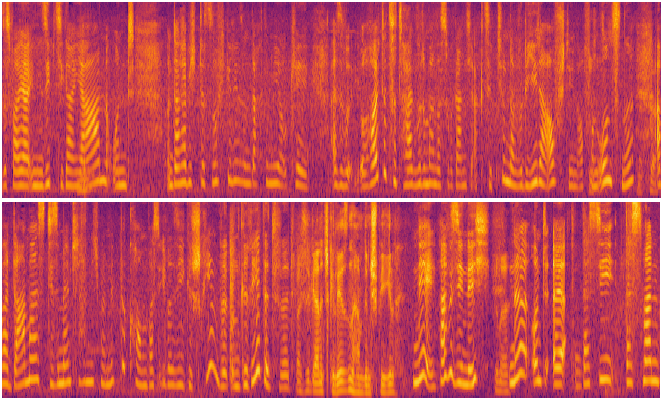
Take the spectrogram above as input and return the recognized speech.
Das war ja in den 70er Jahren. Und, und dann habe ich das durchgelesen und dachte mir, okay, also heutzutage würde man das so gar nicht akzeptieren. Da würde jeder aufstehen, auch von uns. Ne? Aber damals, diese Menschen haben nicht mehr mitbekommen, was über sie geschrieben wird und geredet wird. Weil sie gar nicht gelesen haben, den Spiegel. Nee, haben sie nicht. Genau. Ne? Und äh, dass, sie, dass man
